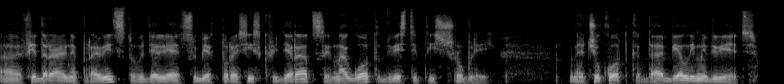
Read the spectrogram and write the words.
э, федеральное правительство выделяет субъекту Российской Федерации на год 200 тысяч рублей. Чукотка, да, белый медведь.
